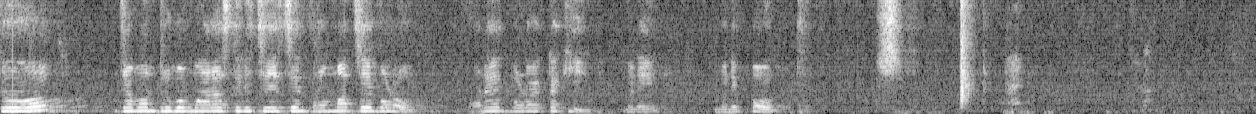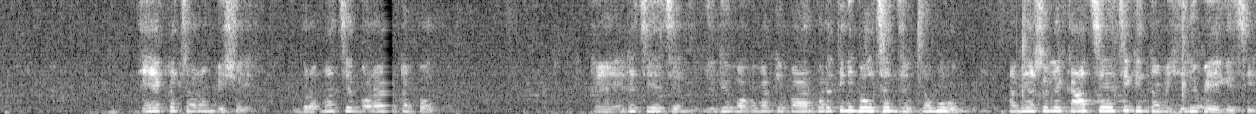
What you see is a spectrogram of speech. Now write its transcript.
তো যেমন ধ্রুব মহারাজ তিনি চেয়েছেন ব্রহ্মার চেয়ে বড়, অনেক বড় একটা কি মানে মানে পদ। এই একটা চরম বিষয়। ব্রহ্মার চেয়ে বড় একটা পদ। হ্যাঁ এটা চেয়েছেন। যদিও ভগবানকে পাওয়ার পরে তিনি বলছেন যে, প্রভু, আমি আসলে কাজ চেয়েছি, কিন্তু আমি হিরে পেয়ে গেছি।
